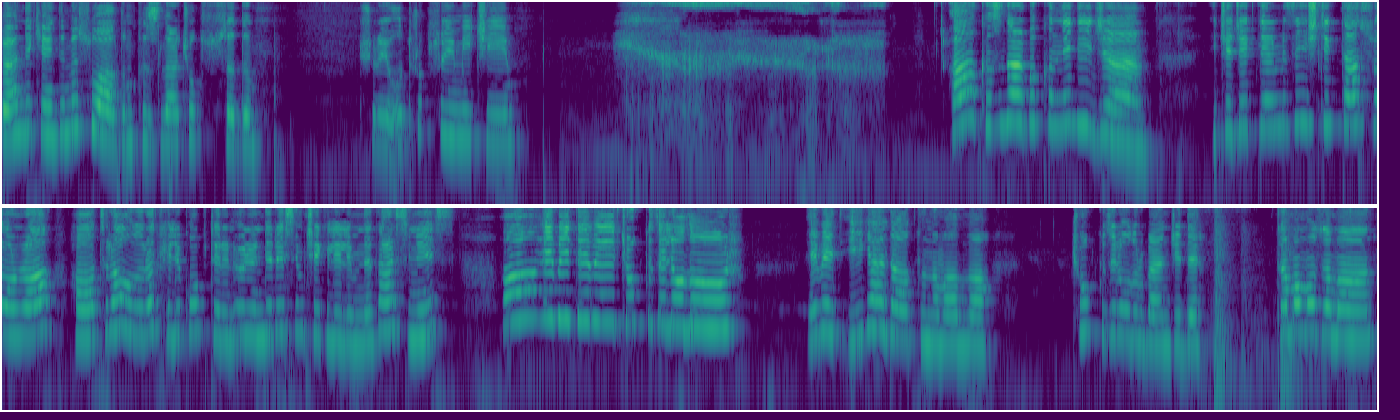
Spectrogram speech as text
Ben de kendime su aldım kızlar. Çok susadım. Şuraya oturup suyumu içeyim. Aa kızlar bakın ne diyeceğim. İçeceklerimizi içtikten sonra hatıra olarak helikopterin önünde resim çekilelim. Ne dersiniz? Aa evet evet çok güzel olur. Evet iyi geldi aklına valla. Çok güzel olur bence de. Tamam o zaman.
